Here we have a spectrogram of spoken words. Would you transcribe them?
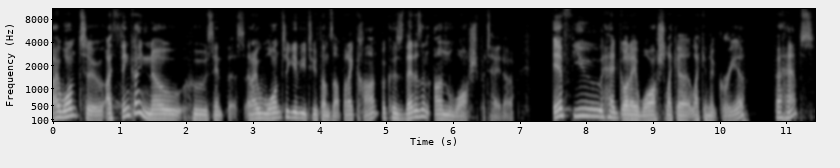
I want to. I think I know who sent this, and I want to give you two thumbs up, but I can't because that is an unwashed potato. If you had got a wash like a like a nagria, perhaps,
